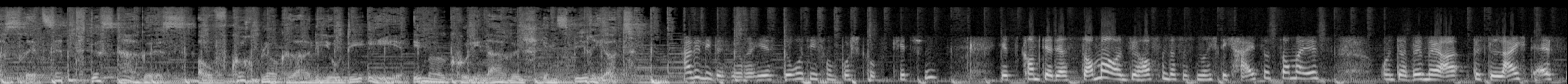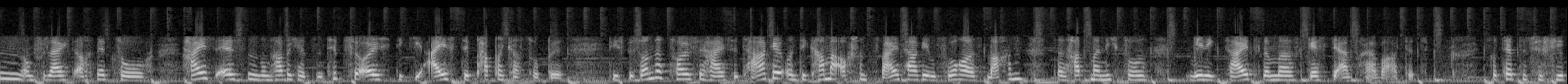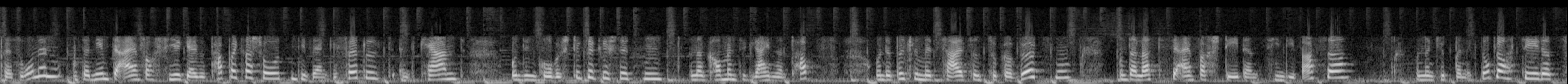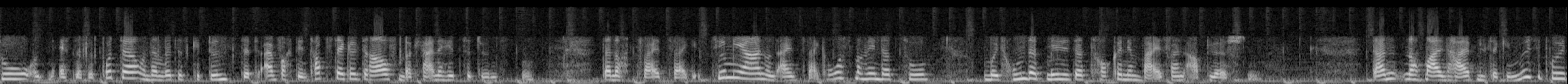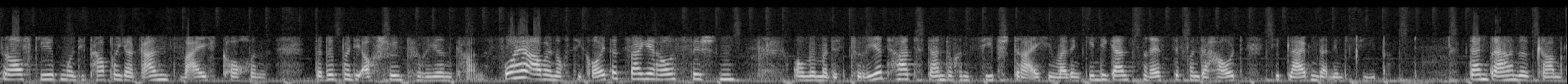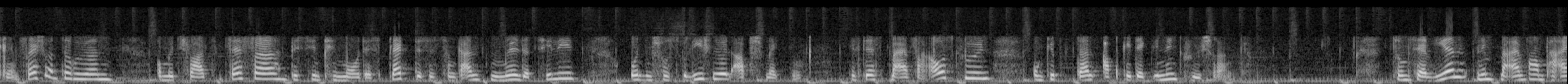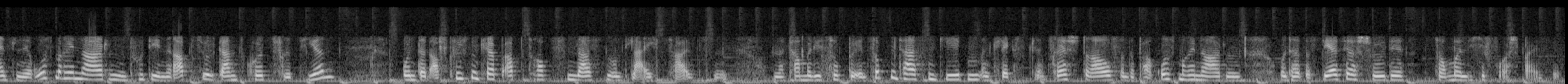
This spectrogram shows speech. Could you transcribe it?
Das Rezept des Tages auf kochblogradio.de. Immer kulinarisch inspiriert. Hallo liebe Hörer, hier ist Dorothy vom Bushcooks Kitchen. Jetzt kommt ja der Sommer und wir hoffen, dass es ein richtig heißer Sommer ist. Und da will man ja ein bisschen leicht essen und vielleicht auch nicht so heiß essen. Darum habe ich jetzt einen Tipp für euch, die geeiste Paprikasuppe. Die ist besonders toll für heiße Tage und die kann man auch schon zwei Tage im Voraus machen. Dann hat man nicht so wenig Zeit, wenn man Gäste einfach erwartet. Das Rezept ist für vier Personen und dann nehmt ihr einfach vier gelbe Paprikaschoten, die werden geviertelt, entkernt und in grobe Stücke geschnitten und dann kommen sie gleich in den Topf und ein bisschen mit Salz und Zucker würzen und dann lasst ihr sie einfach stehen. Dann ziehen die Wasser und dann gibt man eine Knoblauchzehe dazu und einen Esslöffel Butter und dann wird es gedünstet. Einfach den Topfdeckel drauf und bei kleiner Hitze dünsten. Dann noch zwei Zweige Thymian und ein, zwei Rosmarin dazu und mit 100 Milliliter trockenem Weißwein ablöschen. Dann nochmal einen halben Liter Gemüsebrühe draufgeben und die Paprika ganz weich kochen, damit man die auch schön pürieren kann. Vorher aber noch die Kräuterzweige rausfischen und wenn man das püriert hat, dann durch ein Sieb streichen, weil dann gehen die ganzen Reste von der Haut, die bleiben dann im Sieb. Dann 300 Gramm Creme Fraiche unterrühren und mit schwarzem Pfeffer, ein bisschen Piment des Blatt, das ist so ein ganz milder Chili und einen Schuss Olivenöl abschmecken. Das lässt man einfach auskühlen und gibt dann abgedeckt in den Kühlschrank. Zum Servieren nimmt man einfach ein paar einzelne Rosmarinadeln und tut die in Rapsöl ganz kurz frittieren und dann auf Küchenkrepp abtropfen lassen und leicht salzen. Und dann kann man die Suppe in Suppentassen geben, ein Klecks Creme Fraiche drauf und ein paar Rosmarinadeln und hat eine sehr, sehr schöne sommerliche Vorspeise.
